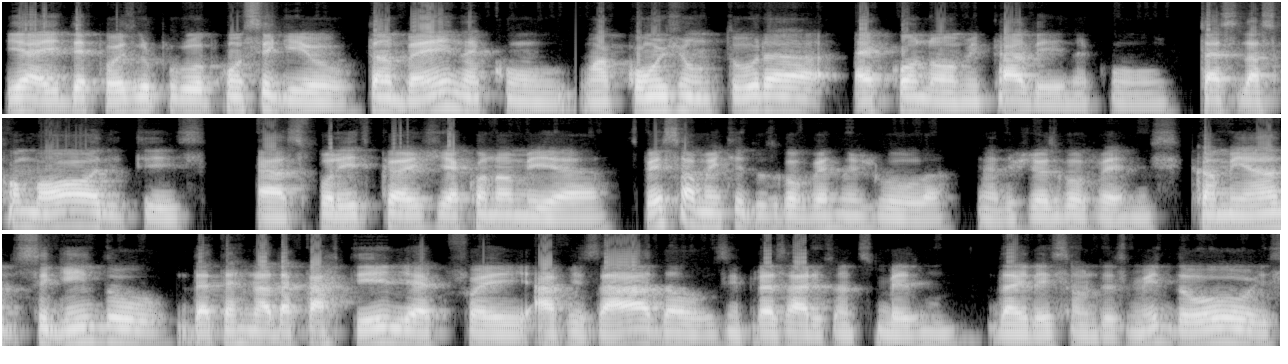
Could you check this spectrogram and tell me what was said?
E aí depois o Grupo Globo conseguiu também, né, com uma conjuntura econômica ali, né, com o teste das commodities, as políticas de economia especialmente dos governos Lula, né, dos dois governos, caminhando, seguindo determinada cartilha que foi avisada aos empresários antes mesmo da eleição de 2002.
